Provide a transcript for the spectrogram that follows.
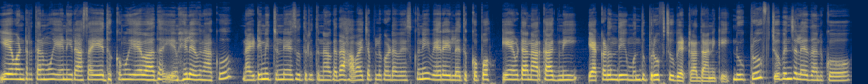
ఏ ఒంటరితనము ఏ నిరాశ ఏ దుఃఖము ఏ బాధ ఏమీ లేవు నాకు. నైటి మీద చున్నీ వేసుకు తిరుగుతున్నావు కదా హవాయి చెప్పులు కూడా వేసుకుని వేరే ఇల్లు ఎత్తుక్కోపో ఏమిటా నరకాగ్ని? ఎక్కడుంది? ముందు ప్రూఫ్ చూపెట్రా దానికి. నువ్వు ప్రూఫ్ చూపించలేదనుకో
